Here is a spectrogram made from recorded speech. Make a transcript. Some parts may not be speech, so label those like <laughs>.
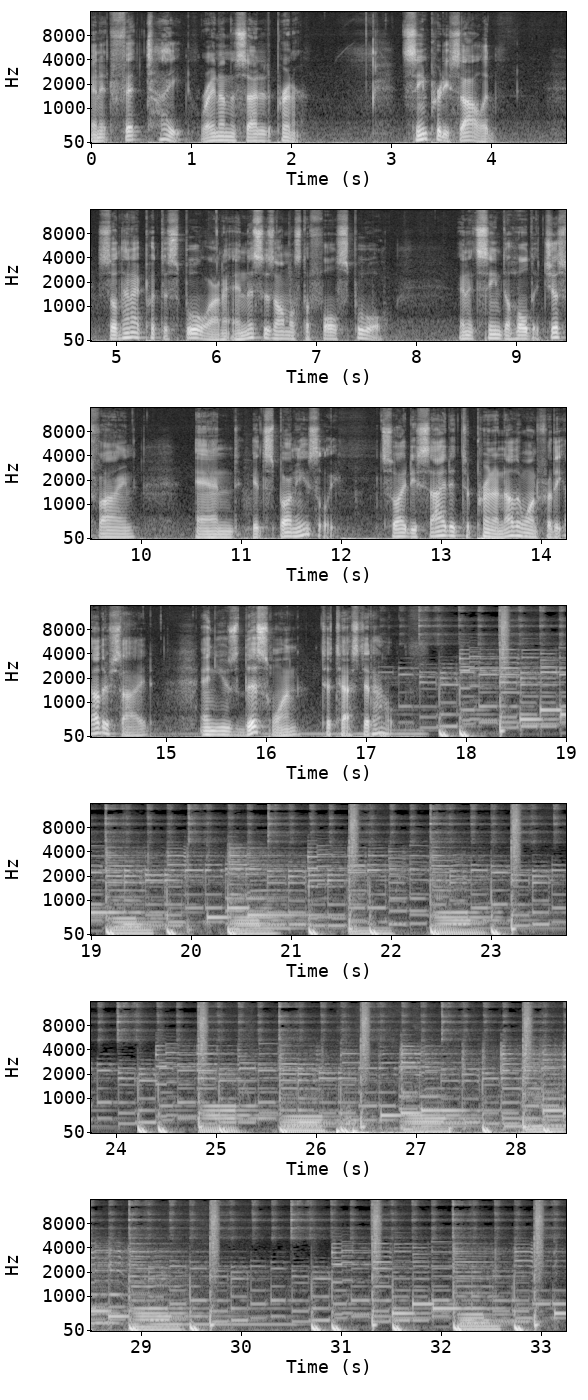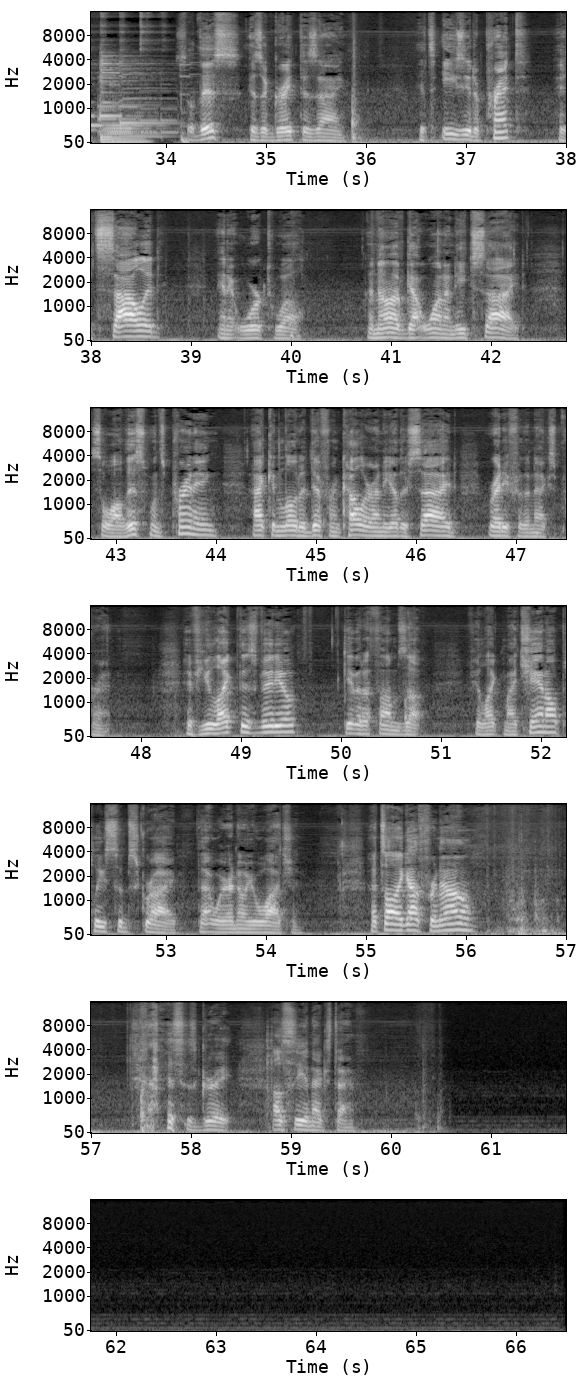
and it fit tight right on the side of the printer. It seemed pretty solid. So then I put the spool on it, and this is almost a full spool. And it seemed to hold it just fine, and it spun easily. So I decided to print another one for the other side and use this one to test it out. So this is a great design. It's easy to print, it's solid, and it worked well. And now I've got one on each side. So while this one's printing, I can load a different color on the other side, ready for the next print. If you like this video, give it a thumbs up. If you like my channel, please subscribe. That way I know you're watching. That's all I got for now. <laughs> this is great. I'll see you next time.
